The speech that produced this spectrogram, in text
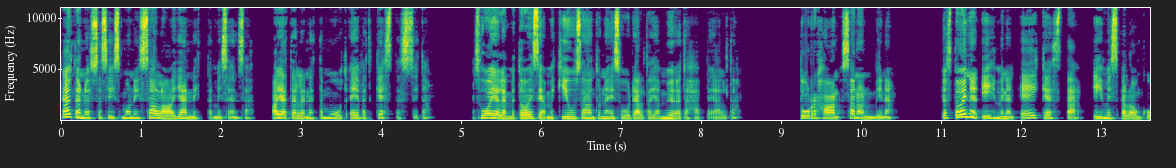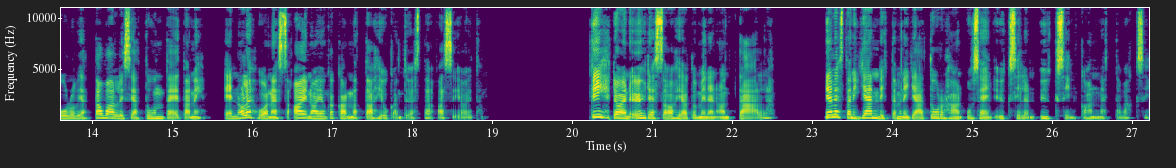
Käytännössä siis moni salaa jännittämisensä, ajatellen, että muut eivät kestä sitä. Suojelemme toisiamme kiusaantuneisuudelta ja myötähäpeältä. Turhaan sanon minä. Jos toinen ihminen ei kestä ihmiseloon kuuluvia tavallisia tunteitani, en ole huoneessa ainoa, jonka kannattaa hiukan työstää asioita. Vihdoin yhdessä ohjautuminen on täällä. Mielestäni jännittäminen jää turhaan usein yksilön yksin kannettavaksi.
